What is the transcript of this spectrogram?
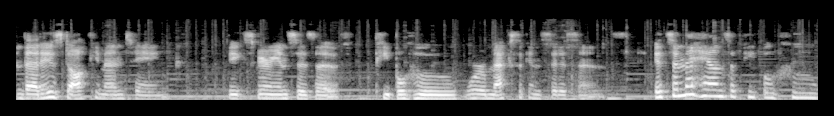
that is documenting the experiences of people who were Mexican citizens, it's in the hands of people who,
